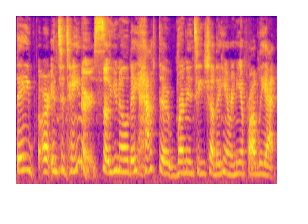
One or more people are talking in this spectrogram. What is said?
they are entertainers. So you know they have to run into each other here and there probably at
